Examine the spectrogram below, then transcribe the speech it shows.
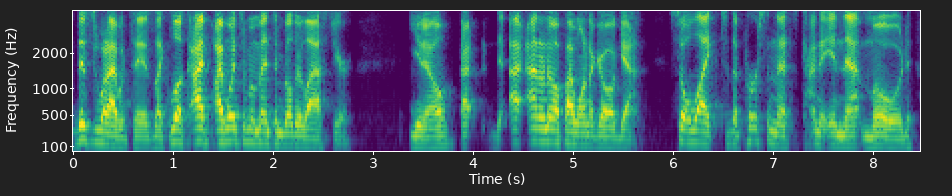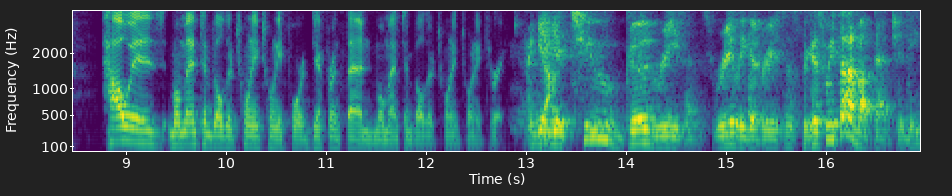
this is what I would say is like, look, I, I went to Momentum Builder last year. You know, I, I don't know if I want to go again. So, like, to the person that's kind of in that mode, how is Momentum Builder 2024 different than Momentum Builder 2023? I give yeah. you two good reasons, really good reasons, because we thought about that, Jimi.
